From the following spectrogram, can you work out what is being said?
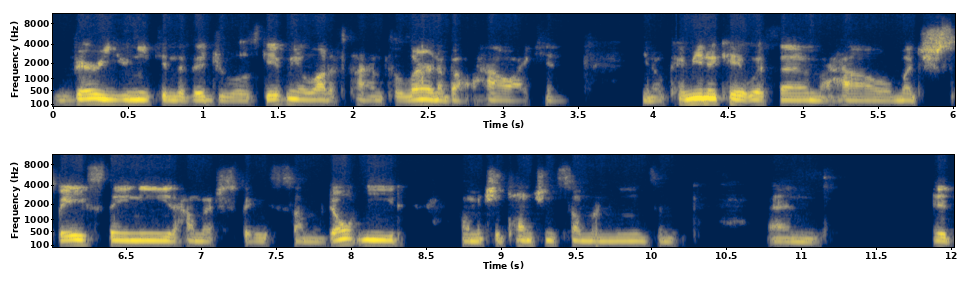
very unique individuals gave me a lot of time to learn about how I can you know communicate with them, how much space they need, how much space some don't need, how much attention someone needs, and and it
